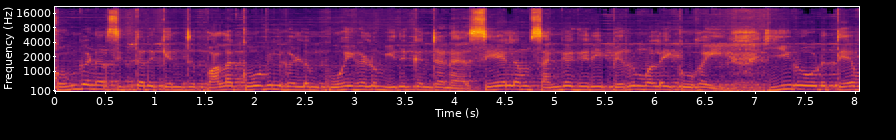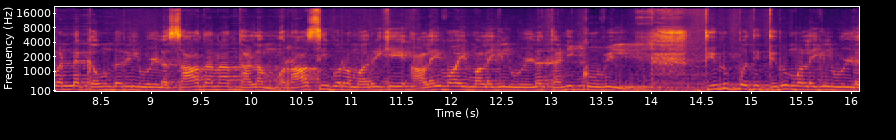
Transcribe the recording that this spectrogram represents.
கொங்கணர் சித்தருக்கென்று பல கோவில்களும் குகைகளும் இருக்கின்றன. சேலம் சங்ககிரி பெருமலை குகை ஈரோடு தேவண்ண கவுண்டரில் உள்ள சாதனா தலம் ராசிபுரம் அருகே அலைவாய் மலையில் உள்ள தனிக்கோவில். திருப்பதி திருமலையில் உள்ள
